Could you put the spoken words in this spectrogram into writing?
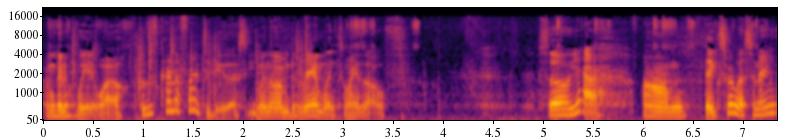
I'm going to wait a while cuz it's kind of fun to do this even though I'm just rambling to myself. So, yeah. Um thanks for listening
